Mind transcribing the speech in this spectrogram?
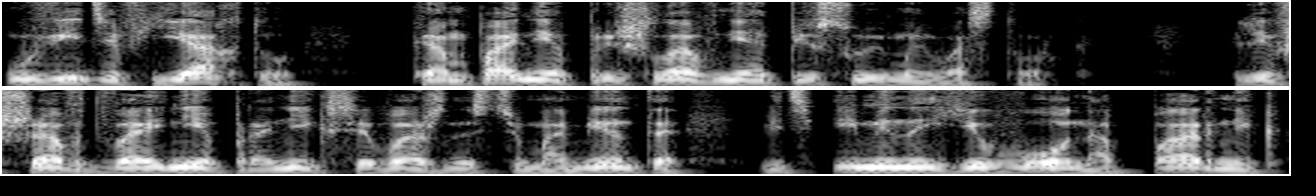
Увидев яхту, компания пришла в неописуемый восторг. Левша вдвойне проникся важностью момента, ведь именно его напарник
